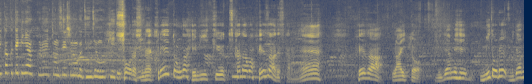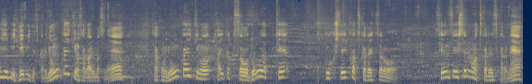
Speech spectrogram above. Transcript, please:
体格的にはクレイトン選手の方が全然大きいですそうですね、クレイトンがヘビー級、塚田はフェザーですからね、フェザー、ライト、ミディアムヘビー、ミドル、ミディアムヘビー、ヘビーですから、4階級の差がありますね、さあ、この4階級の体格差をどうやって克服していくか、塚田一太郎、先制してるのは塚田ですからね。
